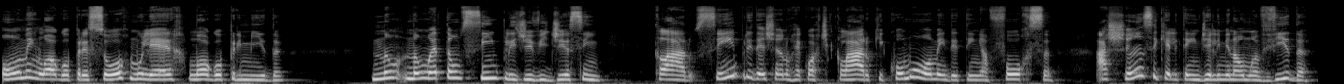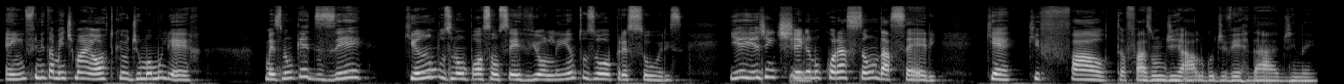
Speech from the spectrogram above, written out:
homem logo opressor, mulher logo oprimida. Não, não é tão simples dividir assim Claro, sempre deixando o recorte claro que, como o homem detém a força, a chance que ele tem de eliminar uma vida é infinitamente maior do que o de uma mulher. Mas não quer dizer que ambos não possam ser violentos ou opressores. E aí a gente Sim. chega no coração da série, que é que falta faz um diálogo de verdade, né?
